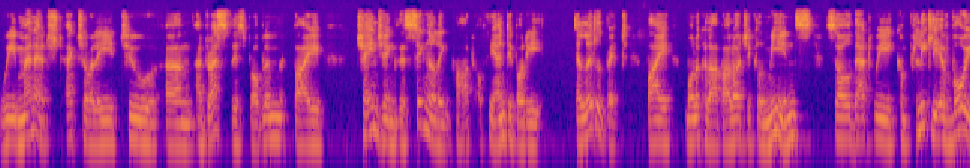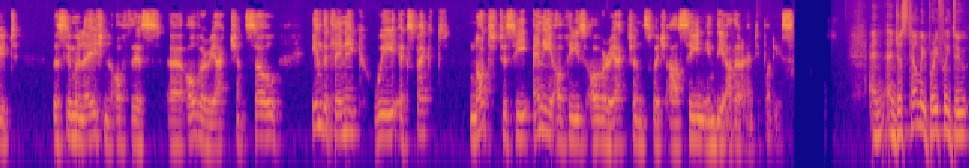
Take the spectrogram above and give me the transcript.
we managed actually to um, address this problem by changing the signaling part of the antibody a little bit by molecular biological means so that we completely avoid the simulation of this uh, overreaction. So in the clinic, we expect not to see any of these overreactions which are seen in the other antibodies. And, and just tell me briefly do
